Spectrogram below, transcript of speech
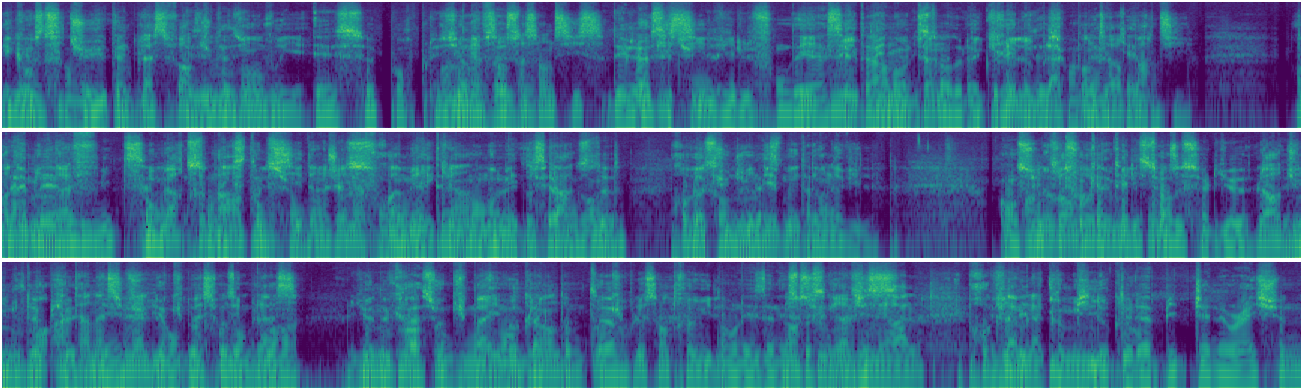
et constitue une place forte du mouvement ouvrier. Et ce, pour plusieurs En 1966, Déjà, c'est une ville fondée assez tard dans l'histoire de la colonisation américaine. En la 2009, le meurtre par un policier d'un jeune afro-américain nommé Oscar Grant provoque une ligne d'émeutes dans la ville. Ensuite, en novembre il faut capter l'histoire de ce lieu. Lors du mouvement international d'occupation des places, lieu de création du mouvement Black Panther le centre-ville dans les années 70, grève générale proclame la commune de, la Beat Generation,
